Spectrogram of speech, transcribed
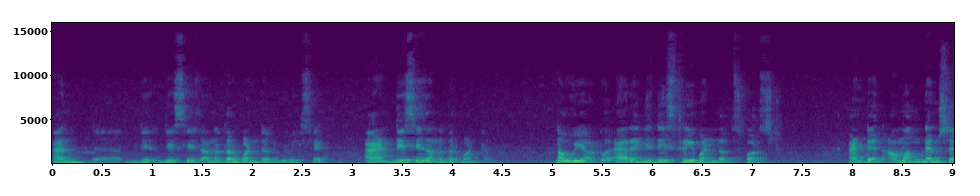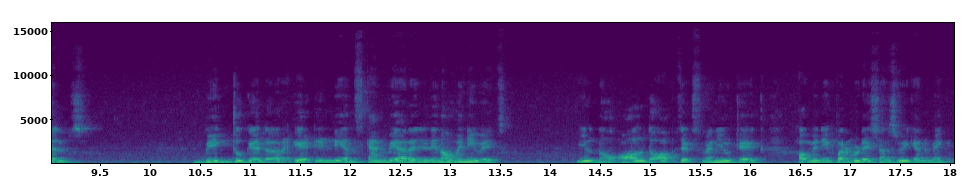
and uh, th this is another bundle we will say and this is another bundle. Now we have to arrange these three bundles first and then among themselves being together eight indians can be arranged in how many ways? You know all the objects when you take how many permutations we can make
